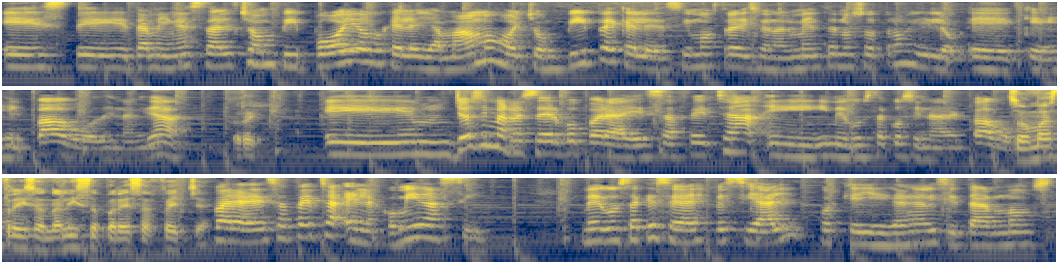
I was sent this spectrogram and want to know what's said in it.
Este, también está el chompipollo que le llamamos, o el chompipe que le decimos tradicionalmente nosotros, y lo, eh, que es el pavo de Navidad. Correcto. Eh, yo sí me reservo para esa fecha eh, y me gusta cocinar el pavo. ¿Son más tradicionalistas para esa fecha? Para esa fecha, en la comida sí. Me gusta que sea especial porque llegan a visitarnos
